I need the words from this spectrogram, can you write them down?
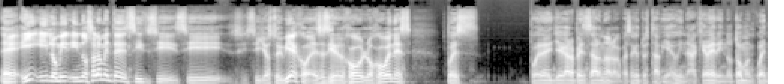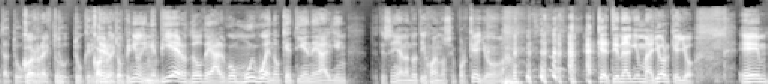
Eh, y, y lo mi- y no solamente si, si, si, si, yo estoy viejo, es decir, el jo- los jóvenes, pues pueden llegar a pensar, no, lo que pasa es que tú estás viejo y nada que ver, y no tomo en cuenta tu, Correcto. tu, tu criterio, Correcto. tu opinión, y me pierdo de algo muy bueno que tiene alguien, te estoy señalando a ti, Juan, no sé por qué, yo, que tiene alguien mayor que yo. Eh,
